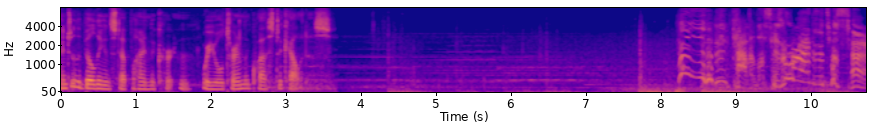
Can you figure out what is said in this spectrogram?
Enter the building and step behind the curtain, where you will turn the quest to Calydus. Calydus is ready to serve!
